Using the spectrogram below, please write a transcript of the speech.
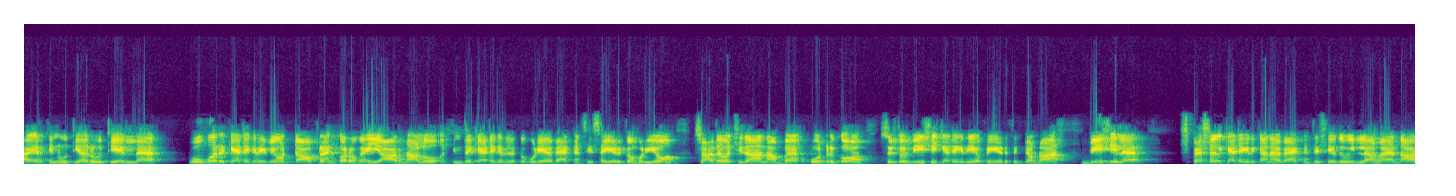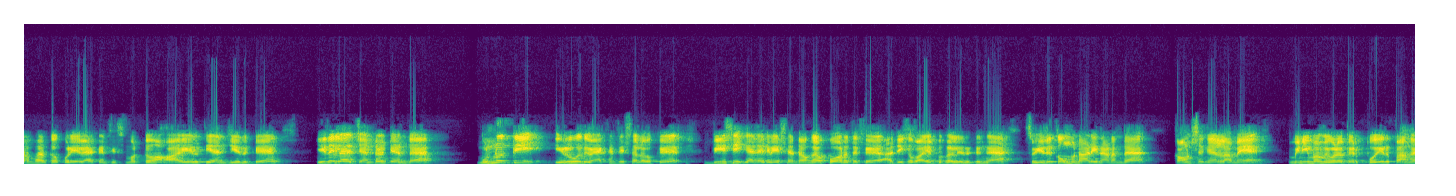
ஆயிரத்தி நூத்தி அறுபத்தி ஏழுல ஒவ்வொரு கேட்டகரியிலையும் டாப் ரேங்க் வரவங்க யாருனாலும் இந்த கேட்டகரியில் இருக்கக்கூடிய வேகன்சிஸை எடுக்க முடியும். ஸோ அதை வச்சு தான் நம்ம போட்டிருக்கோம். ஸோ இப்போ பிசி கேட்டகரி அப்படின்னு எடுத்துக்கிட்டோம்னா பிசியில் ஸ்பெஷல் கேட்டகரிக்கான வேகன்சிஸ் எதுவும் இல்லாமல் நார்மலாக இருக்கக்கூடிய வேகன்சிஸ் மட்டும் ஆயிரத்தி அஞ்சு இருக்கு. இதில் ஜென்ரல் டென்ல முன்னூத்தி இருபது வேகன்சிஸ் அளவுக்கு பிசி கேட்டகரியை சேர்ந்தவங்க போறதுக்கு அதிக வாய்ப்புகள் இருக்குங்க. ஸோ இதுக்கு முன்னாடி நடந்த கவுன்சிலிங் எல்லாமே மினிமம் இவ்வளோ பேர் போயிருப்பாங்க.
